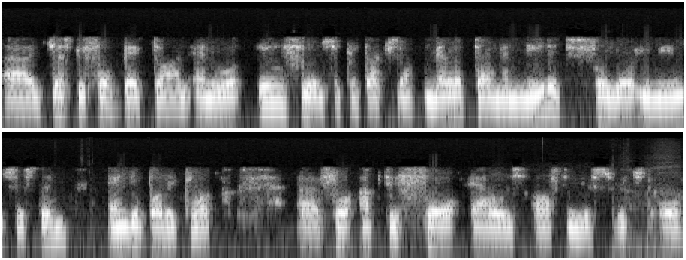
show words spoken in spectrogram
uh, just before bedtime and will influence the production of melatonin needed for your immune system and your body clock uh, for up to four hours after you've switched off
